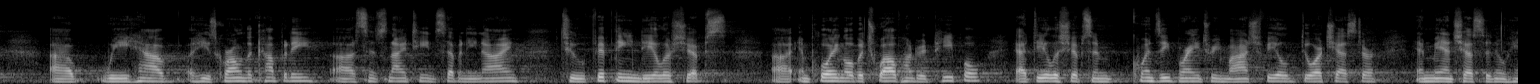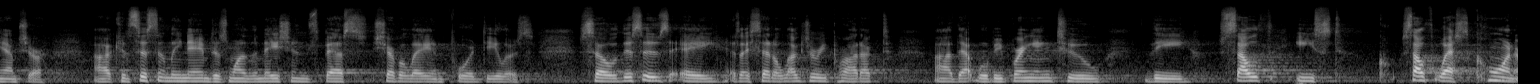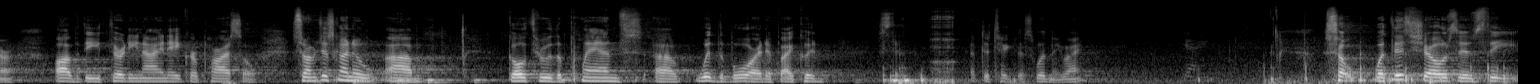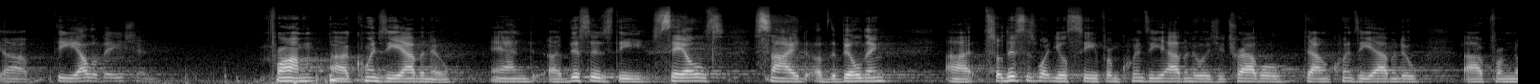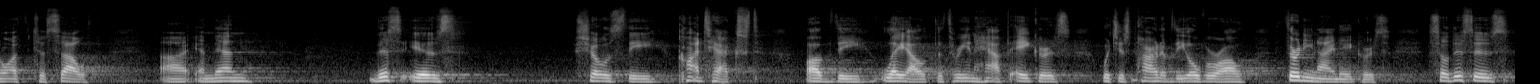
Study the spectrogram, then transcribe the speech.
Uh, We have, he's grown the company uh, since 1979 to 15 dealerships, uh, employing over 1,200 people at dealerships in Quincy, Braintree, Marshfield, Dorchester, and Manchester, New Hampshire. Uh, Consistently named as one of the nation's best Chevrolet and Ford dealers. So this is a, as I said, a luxury product uh, that we'll be bringing to the southeast, southwest corner of the 39-acre parcel. So I'm just going to um, go through the plans uh, with the board, if I could. have to take this with me, right? So what this shows is the, uh, the elevation from uh, Quincy Avenue, and uh, this is the sales side of the building. Uh, So this is what you'll see from Quincy Avenue as you travel down Quincy Avenue uh, from north to south. Uh, And then this is, shows the context of the layout, the three and a half acres, which is part of the overall 39 acres. So this is,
